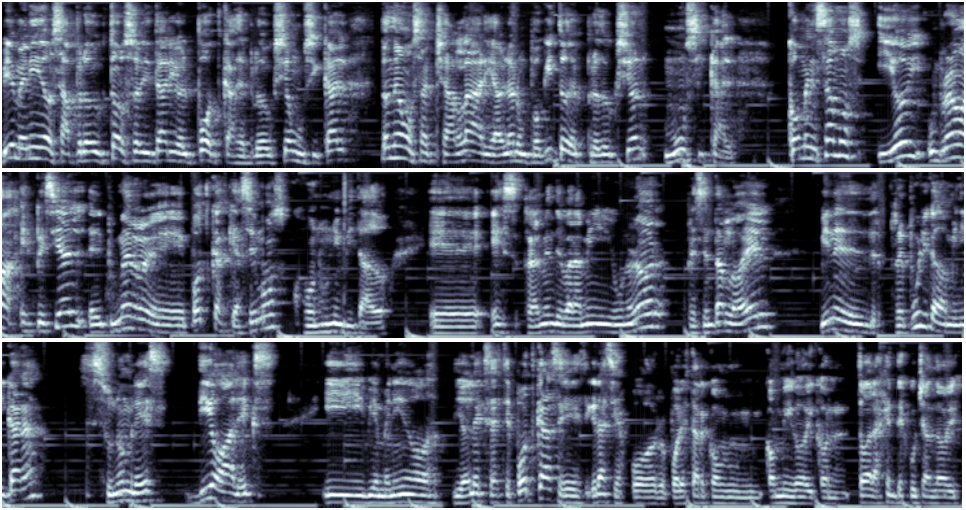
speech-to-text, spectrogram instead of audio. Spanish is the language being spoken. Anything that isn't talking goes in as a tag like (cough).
Bienvenidos a Productor Solitario, el podcast de producción musical, donde vamos a charlar y hablar un poquito de producción musical. Comenzamos y hoy un programa especial, el primer eh, podcast que hacemos con un invitado. Eh, es realmente para mí un honor presentarlo a él. Viene de República Dominicana, su nombre es Dio Alex. Y bienvenido, Dio Alex, a este podcast. Eh, gracias por, estar conmigo y con toda la gente escuchando hoy.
